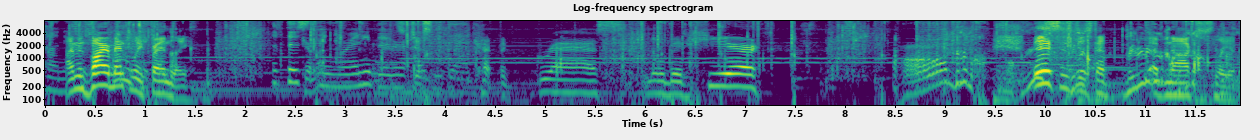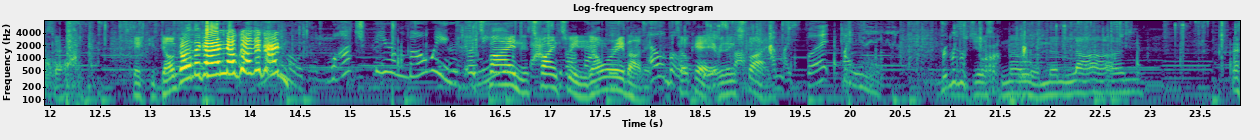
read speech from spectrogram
honey. I'm environmentally friendly. If this Come on. thing were any bigger, Let's I'd be dead. cut the grass a little bit here. This is just obnoxiously upsetting. Don't go in the garden! Don't go in the garden! Watch where you're mowing, honey. It's fine. It's fine, sweetie. Don't worry about it. It's okay. Everything's fine. On my foot. Just mowing the lawn.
